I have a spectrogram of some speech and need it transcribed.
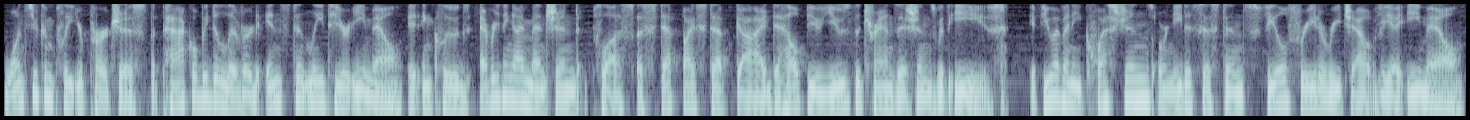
Once you complete your purchase, the pack will be delivered instantly to your email. It includes everything I mentioned, plus a step-by-step -step guide to help you use the transitions with ease. If you have any questions or need assistance, feel free to reach out via email.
